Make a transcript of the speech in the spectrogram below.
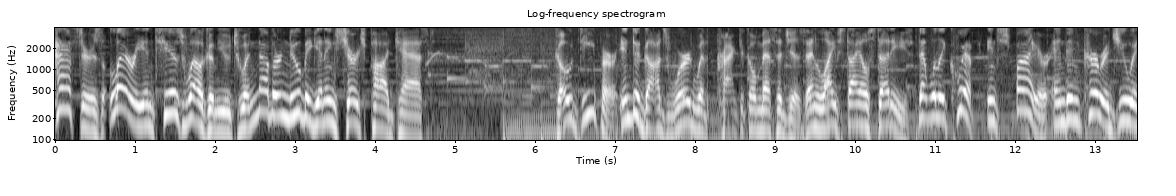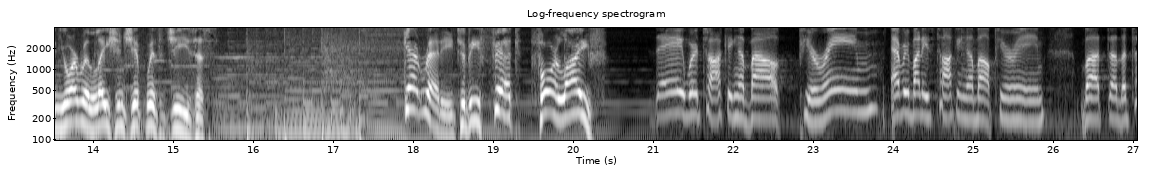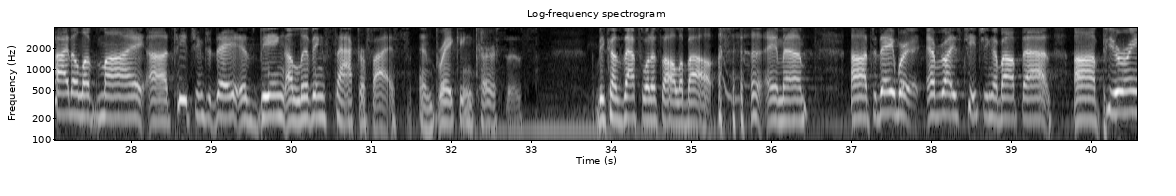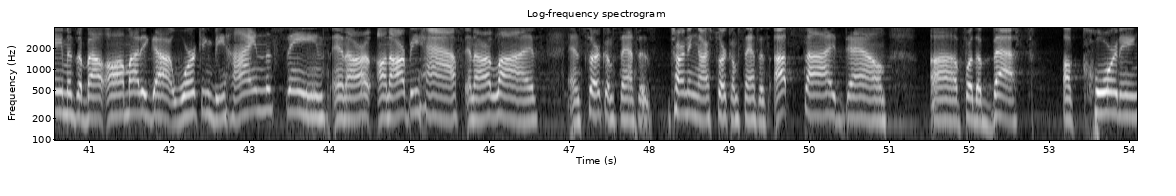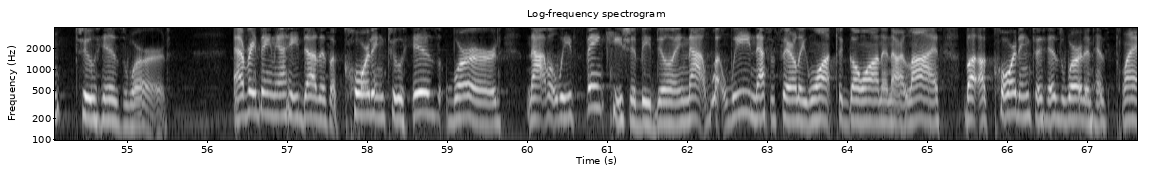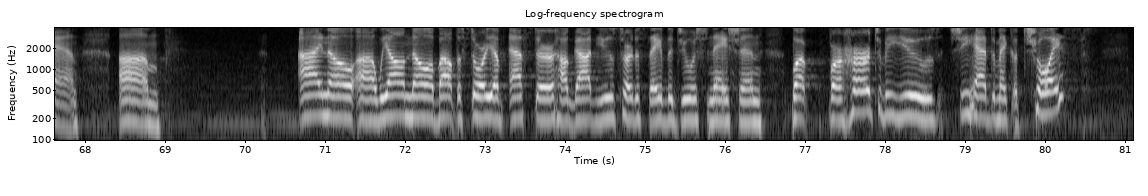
Pastors Larry and Tiz welcome you to another New Beginnings Church podcast. Go deeper into God's Word with practical messages and lifestyle studies that will equip, inspire, and encourage you in your relationship with Jesus. Get ready to be fit for life. Today we're talking about Purim. Everybody's talking about Purim. But uh, the title of my uh, teaching today is Being a Living Sacrifice and Breaking Curses. Because that's what it's all about. Amen. Uh, today, we're, everybody's teaching about that. Uh, Purim is about Almighty God working behind the scenes in our, on our behalf in our lives and circumstances, turning our circumstances upside down uh, for the best according to His word. Everything that he does is according to his word, not what we think he should be doing, not what we necessarily want to go on in our lives, but according to his word and his plan. Um, I know uh, we all know about the story of Esther, how God used her to save the Jewish nation. But for her to be used, she had to make a choice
